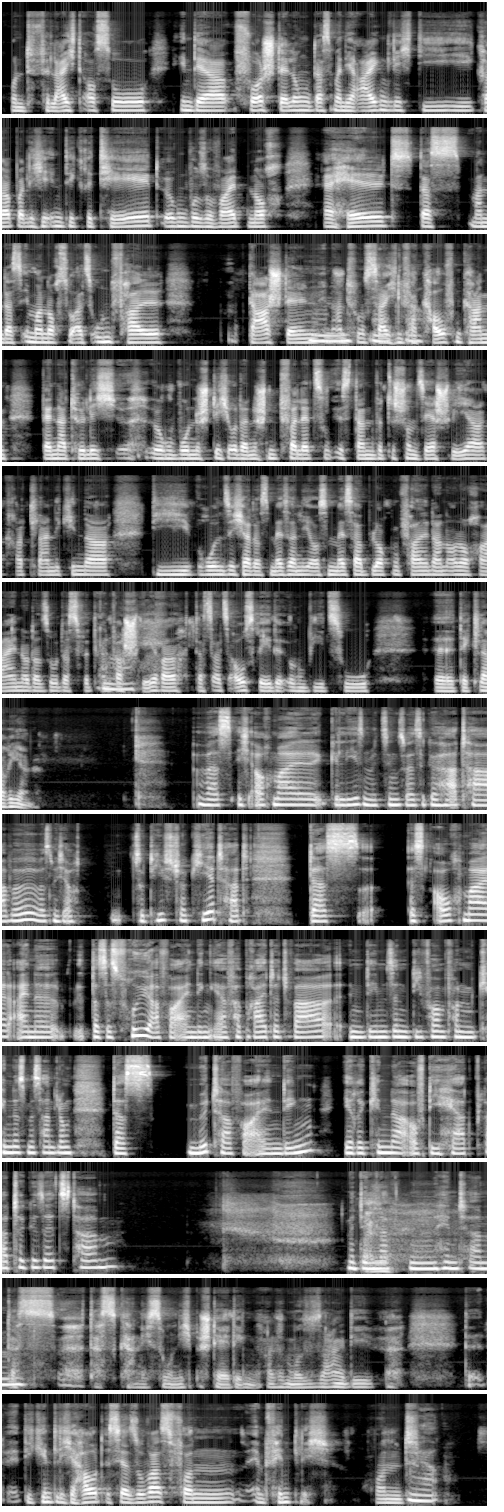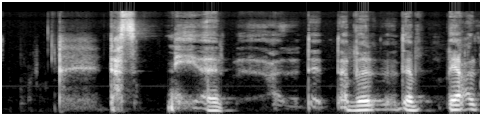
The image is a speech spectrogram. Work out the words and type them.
Und vielleicht auch so in der Vorstellung, dass man ja eigentlich die körperliche Integrität irgendwo so weit noch erhält, dass man das immer noch so als Unfall darstellen, in mhm. Anführungszeichen ja, verkaufen kann. Wenn natürlich äh, irgendwo eine Stich- oder eine Schnittverletzung ist, dann wird es schon sehr schwer. Gerade kleine Kinder, die holen sich ja das Messer nie aus dem Messerblocken, fallen dann auch noch rein oder so. Das wird einfach mhm. schwerer, das als Ausrede irgendwie zu äh, deklarieren. Was ich auch mal gelesen bzw. gehört habe, was mich auch zutiefst schockiert hat, dass es auch mal eine, dass es früher vor allen Dingen eher verbreitet war, in dem Sinn die Form von Kindesmisshandlung, dass Mütter vor allen Dingen ihre Kinder auf die Herdplatte gesetzt haben? Mit dem also, nackten Hintern? Das, äh, das kann ich so nicht bestätigen. Also muss ich sagen, die, äh, die kindliche Haut ist ja sowas von empfindlich. Und ja. das, nee, äh, da, wird, da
